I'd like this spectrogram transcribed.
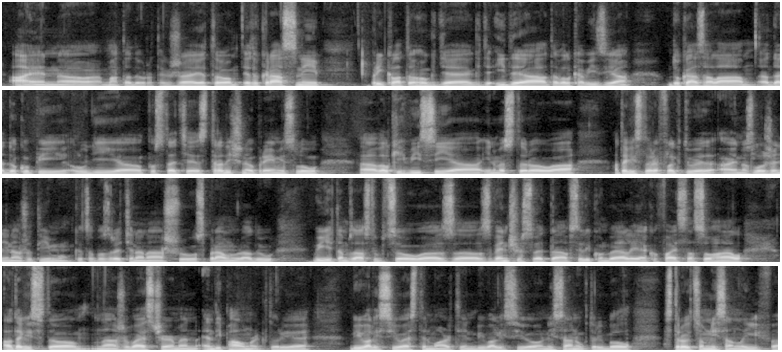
AN Matador. Takže je to, je to krásny príklad toho, kde, kde idea tá veľká vízia dokázala dať dokopy ľudí v podstate z tradičného priemyslu, veľkých VC a investorov a, a takisto reflektuje aj na zloženie nášho týmu. Keď sa pozriete na našu správnu radu, vidíte tam zástupcov z, z venture sveta v Silicon Valley ako Faisal Sohal, ale takisto náš vice chairman Andy Palmer, ktorý je bývalý CEO Aston Martin, bývalý CEO Nissanu, ktorý bol strojcom Nissan Leaf.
